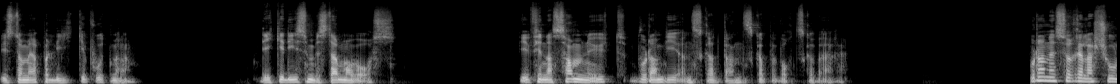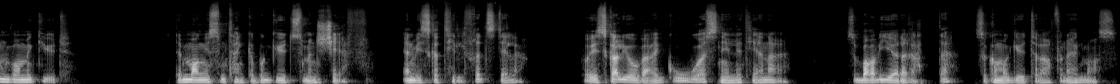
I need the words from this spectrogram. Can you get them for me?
Vi står mer på like fot med dem. Det er ikke de som bestemmer over oss. Vi finner sammen ut hvordan vi ønsker at vennskapet vårt skal være. Hvordan er så relasjonen vår med Gud? Det er mange som tenker på Gud som en sjef, en vi skal tilfredsstille, for vi skal jo være gode og snille tjenere, så bare vi gjør det rette, så kommer Gud til å være fornøyd med oss.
